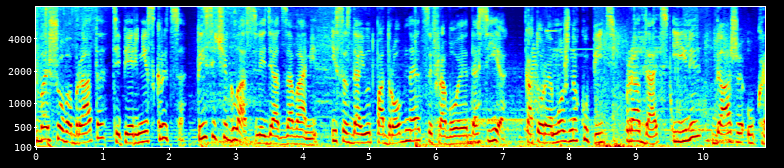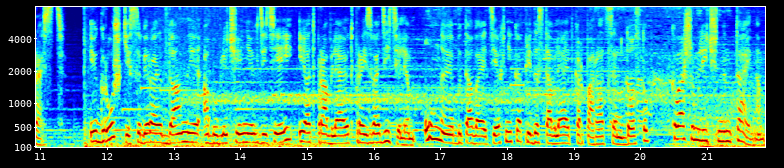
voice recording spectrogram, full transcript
большого брата теперь не скрыться. Тысячи глаз следят за вами и создают подробное цифровое досье, которое можно купить, продать или даже украсть. Игрушки собирают данные об увлечениях детей и отправляют производителям. Умная бытовая техника предоставляет корпорациям доступ к вашим личным тайнам.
